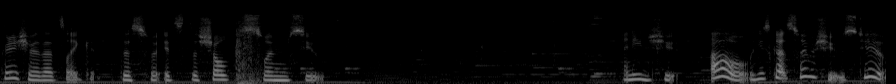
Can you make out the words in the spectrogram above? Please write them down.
Pretty sure that's like the sw- it's the Shulk swimsuit. I need shoe. Oh, he's got swim shoes too.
